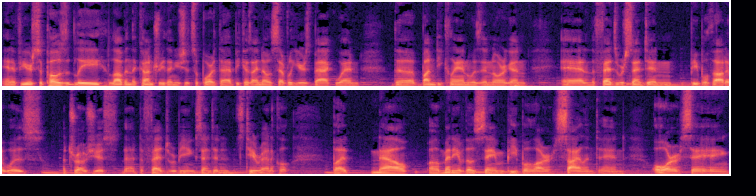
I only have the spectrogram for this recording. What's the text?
and if you're supposedly loving the country, then you should support that because I know several years back when the Bundy clan was in Oregon and the feds were sent in, people thought it was atrocious that the feds were being sent in and it's tyrannical. But now uh, many of those same people are silent and or saying,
